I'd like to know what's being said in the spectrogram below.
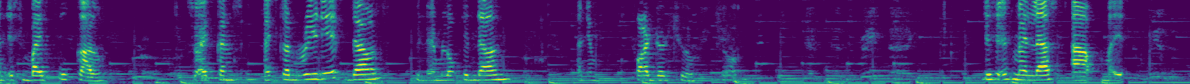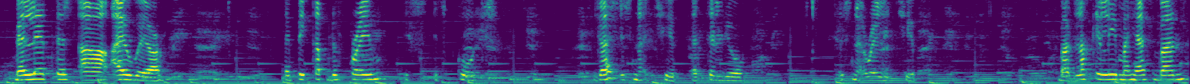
and it's bifocal. So I can I can read it down when I'm looking down and I'm farther too. So this is my last uh my my latest uh eyewear. I pick up the frame. It's it's Coach. Guys, it's not cheap. I tell you, it's not really cheap. But luckily, my husband,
